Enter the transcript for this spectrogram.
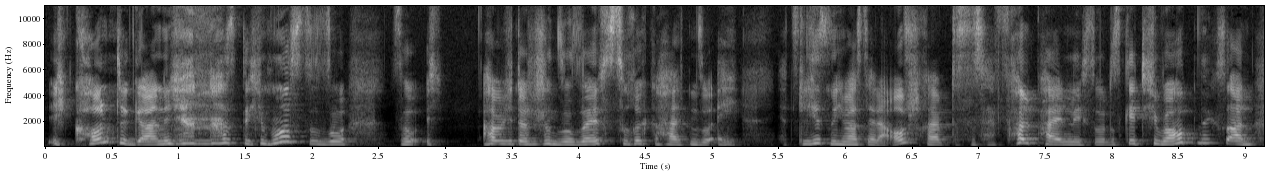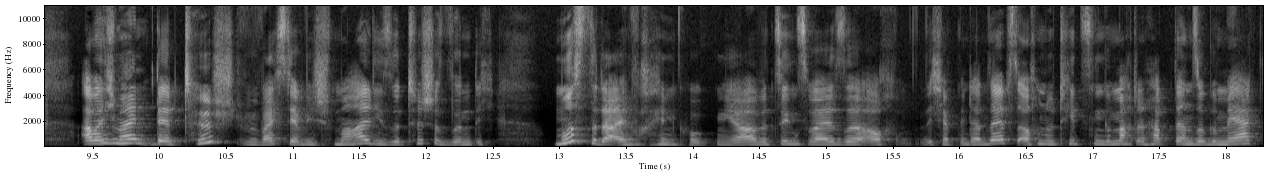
ich konnte gar nicht anders, ich musste so, so ich habe ich dann schon so selbst zurückgehalten, so, ey, jetzt lies nicht, was der da aufschreibt, das ist ja voll peinlich, so, das geht dich überhaupt nichts an. Aber ich meine, der Tisch, du weißt ja, wie schmal diese Tische sind, ich musste da einfach hingucken, ja, beziehungsweise auch, ich habe mir dann selbst auch Notizen gemacht und habe dann so gemerkt,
